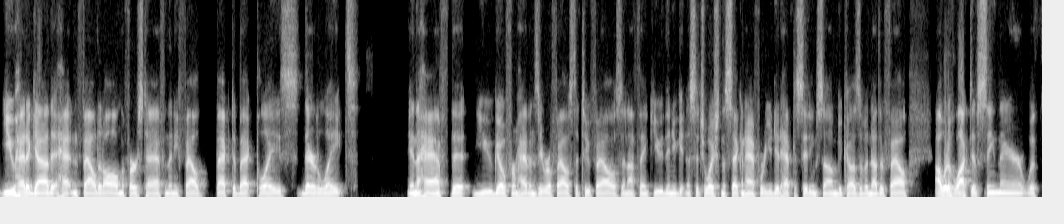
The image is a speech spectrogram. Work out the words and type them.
you had a guy that hadn't fouled at all in the first half, and then he fouled back to back plays there late in the half that you go from having zero fouls to two fouls. And I think you then you get in a situation in the second half where you did have to sit him some because of another foul. I would have liked to have seen there with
